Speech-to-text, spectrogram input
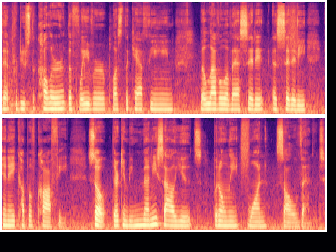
that produce the color, the flavor, plus the caffeine, the level of acid acidity in a cup of coffee. So there can be many solutes, but only one solvent.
